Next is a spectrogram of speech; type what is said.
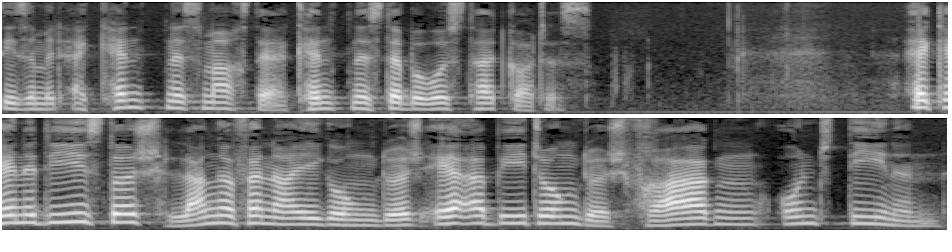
diese mit Erkenntnis machst, der Erkenntnis der Bewusstheit Gottes. Erkenne dies durch lange Verneigung, durch Ehrerbietung, durch Fragen und Dienen.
